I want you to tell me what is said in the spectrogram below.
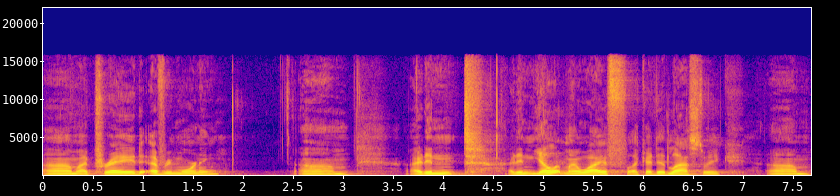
Um, I prayed every morning. Um, I, didn't, I didn't yell at my wife like I did last week. Um,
